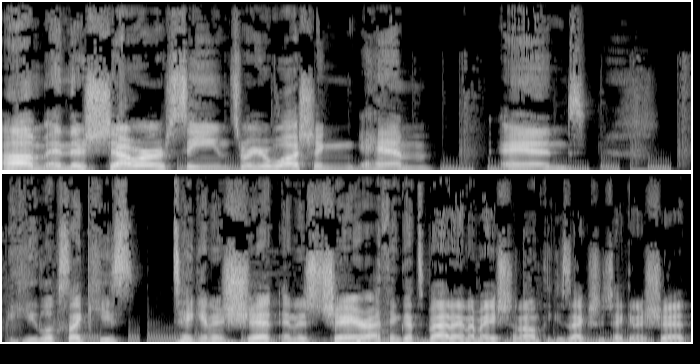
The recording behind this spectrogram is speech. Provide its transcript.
Um, and there's shower scenes where you're washing him, and he looks like he's taking a shit in his chair. I think that's bad animation. I don't think he's actually taking a shit.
